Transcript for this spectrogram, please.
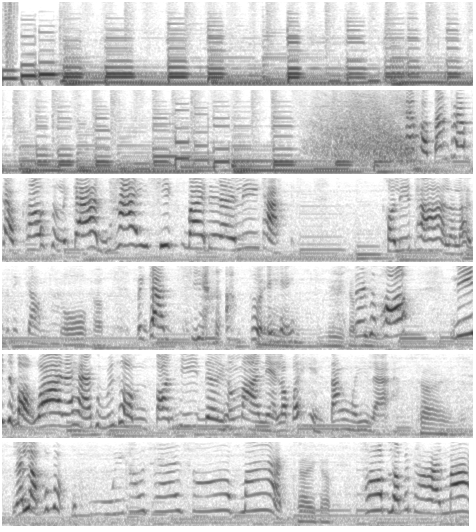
ค่ะขอต้อนรับกลับเข้าสู่รายการ Hi Chic by The Diary ค่ะเขาเรียกท่าละลายพฤติกรรมค่ะ โอ้ครับเป็นการเชียร์อัพตัวเอง ดีครับโดยเฉพาะนี่จะบอกว่านะคะคุณผู้ชมตอนที่เดินเข้ามาเนี่ย เราก็เห็นตั้งไว้อยู่แล้ว ใช่ แล้วเราก็แบบโอ้โหข้าวแช่ ชอบมาก ใช่ครับ ชอบรับประทานมาก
